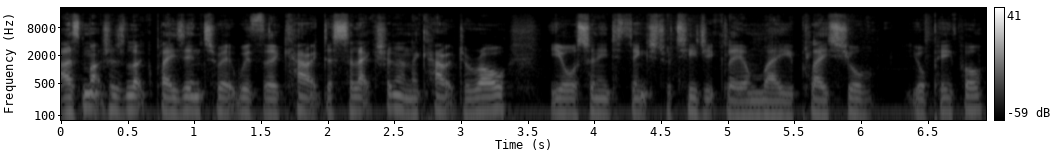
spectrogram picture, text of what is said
As much as luck plays into it with the character selection and the character role, you also need to think strategically on where you place your your people.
